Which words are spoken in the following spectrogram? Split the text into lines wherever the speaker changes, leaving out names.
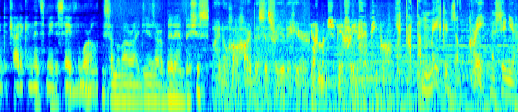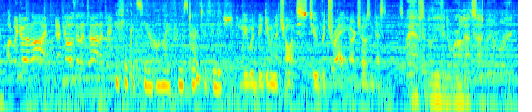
going to try to convince me to save the world.
Some of our ideas are a bit ambitious.
I know how hard this is for you to hear.
Government should be afraid of their people.
You got the makings of greatness in you.
What we do in life echoes in eternity.
If you could see your whole life from start to finish,
we would be given a choice to betray our chosen destinies.
I have to believe in a world outside my own mind.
